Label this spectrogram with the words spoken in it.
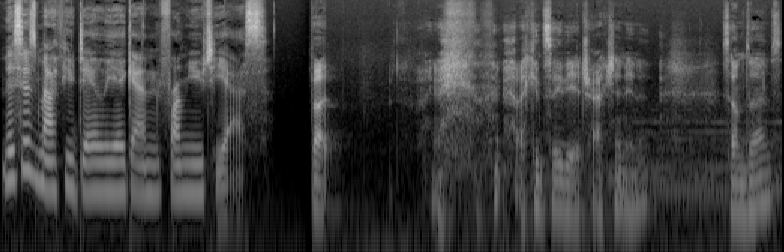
This is Matthew Daly again from UTS. But I can see the attraction in it sometimes.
